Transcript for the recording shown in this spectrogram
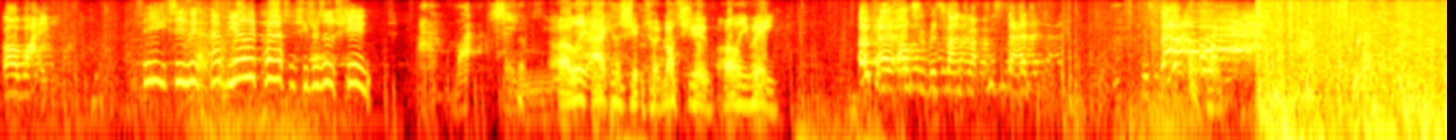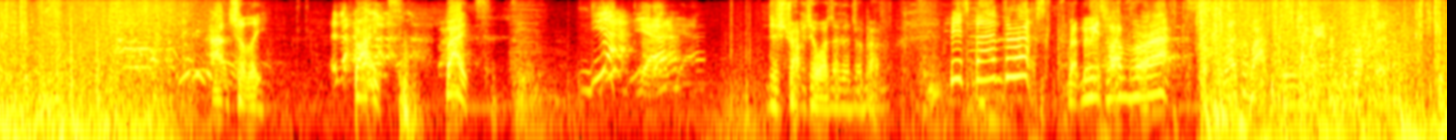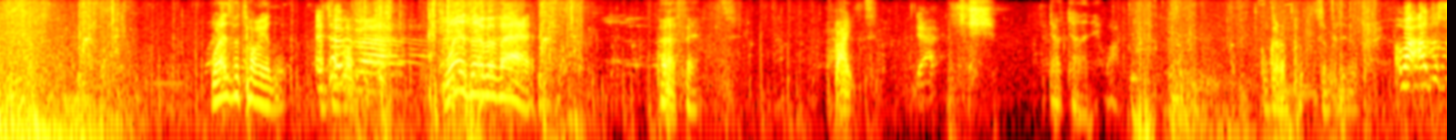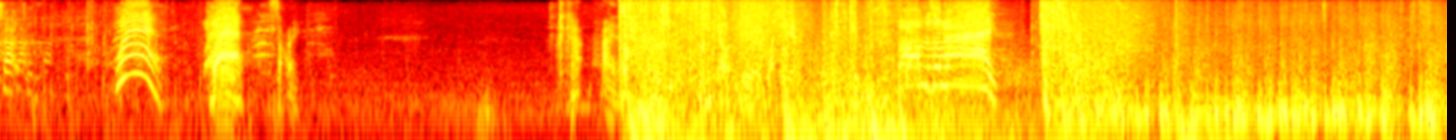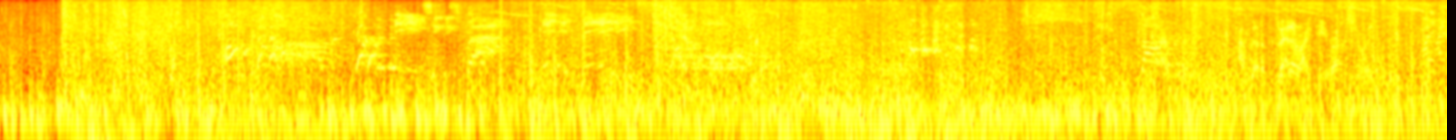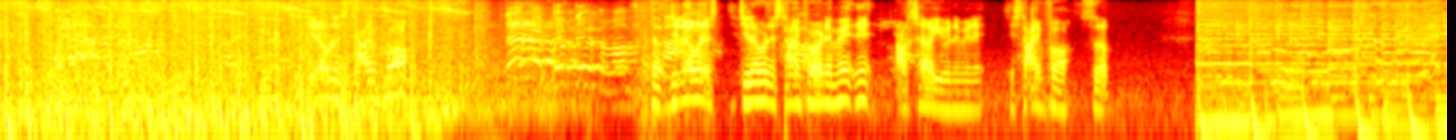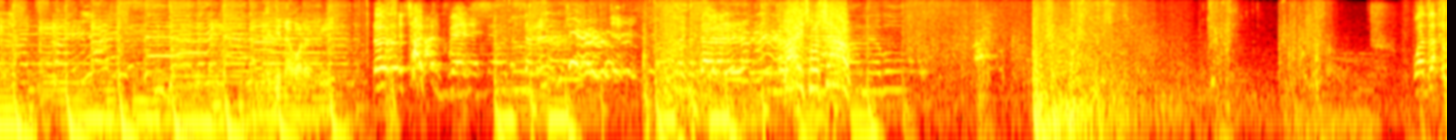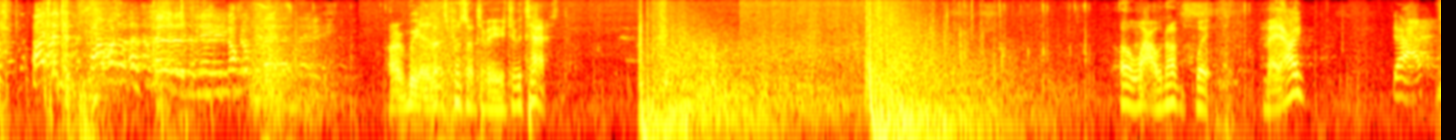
Alright. See, she's the, the only person she doesn't shoot. Only I can shoot her, not you. Only me. Okay, I'll shoot Miss Van Track instead. Miss Van Actually, bite, bite. Yeah, yeah. Distractor was a good one. Miss maybe it's one for rats. Where's the bathroom? Again, I've forgotten. Where's the toilet? It's over there. Where's over there? Perfect. Bite. Yeah. Shh. Don't tell anyone. I'm gonna put something in the fire. Alright, I'll distract him. where? Where? Sorry. I can't find it. Don't do it. Bombs away! Time for? No, no, don't do it, my mom's Do do you know what it's do you know what it's time for in a minute? I'll tell you in a minute. It's time for some if you know what I mean. No, it's time for this. Guys, watch out! Well, that, I didn't, I wouldn't have heard his name, not of it. Oh really, let's put something to to the test. Oh wow, no wait. May I? Yeah.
